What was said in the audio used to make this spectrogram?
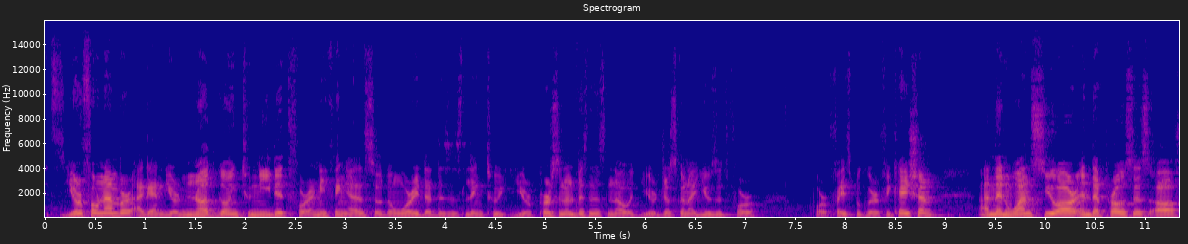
it's your phone number. Again, you're not going to need it for anything else, so don't worry that this is linked to your personal business. No, you're just gonna use it for, for Facebook verification. And then once you are in the process of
